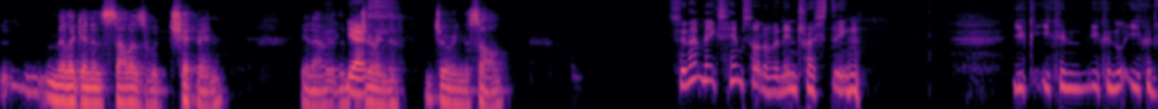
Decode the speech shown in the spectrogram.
Milligan and Sellers would chip in, you know, Yes. during the during the song. So that makes him sort of an interesting. You you can you can you could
